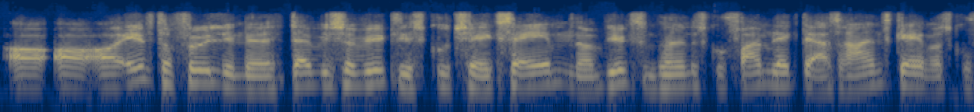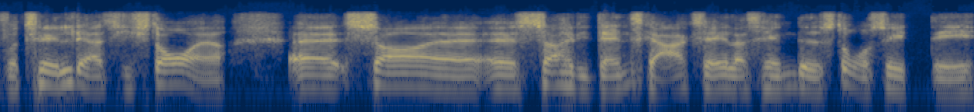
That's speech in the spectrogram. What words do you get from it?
og, og, og efterfølgende, da vi så virkelig skulle til eksamen, og virksomhederne skulle fremlægge deres regnskaber og skulle fortælle deres historier, øh, så, øh, så har de danske aktier ellers hentet stort set det,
